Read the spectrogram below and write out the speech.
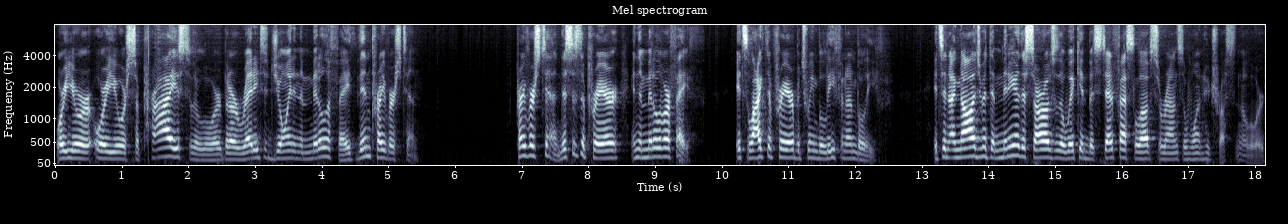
or your or your surprise to the lord but are ready to join in the middle of faith then pray verse 10 pray verse 10 this is the prayer in the middle of our faith. It's like the prayer between belief and unbelief. It's an acknowledgement that many are the sorrows of the wicked but steadfast love surrounds the one who trusts in the lord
